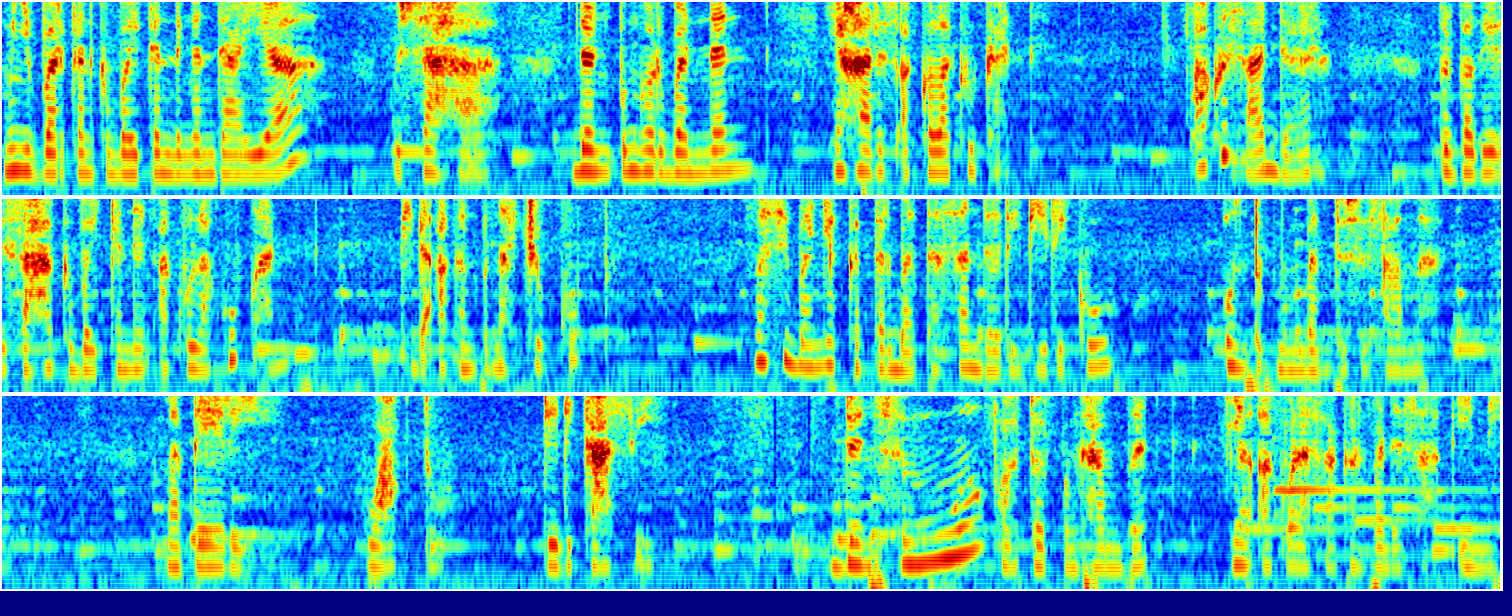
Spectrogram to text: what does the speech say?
Menyebarkan kebaikan dengan daya, usaha, dan pengorbanan yang harus aku lakukan. Aku sadar berbagai usaha kebaikan yang aku lakukan tidak akan pernah cukup. masih banyak keterbatasan dari diriku untuk membantu sesama. Materi, waktu, dedikasi, dan semua faktor penghambat yang aku rasakan pada saat ini.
